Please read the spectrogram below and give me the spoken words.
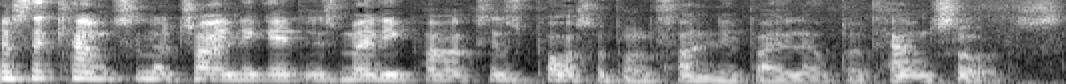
as the council are trying to get as many parks as possible funded by local councils.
